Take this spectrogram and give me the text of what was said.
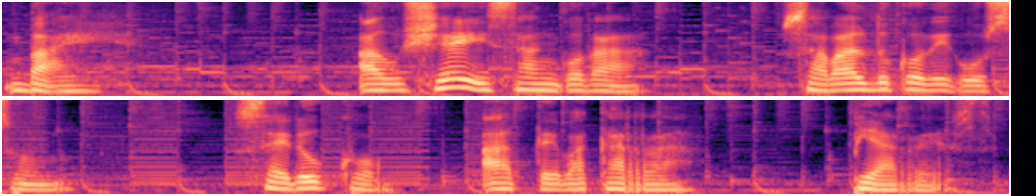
Bai, hause izango da, zabalduko diguzun, zeruko, Atebacarra Piarres.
